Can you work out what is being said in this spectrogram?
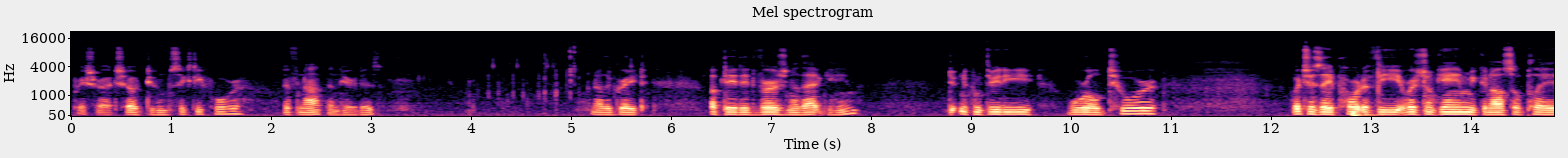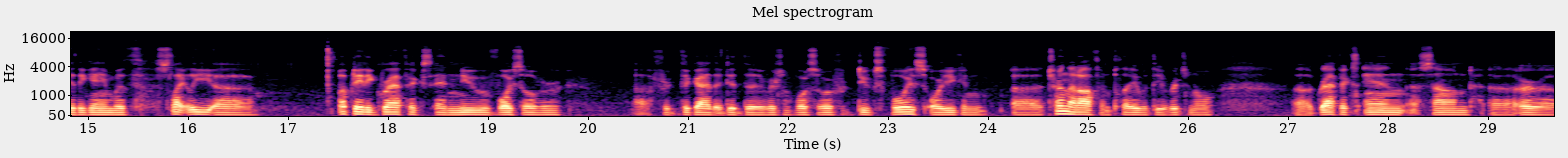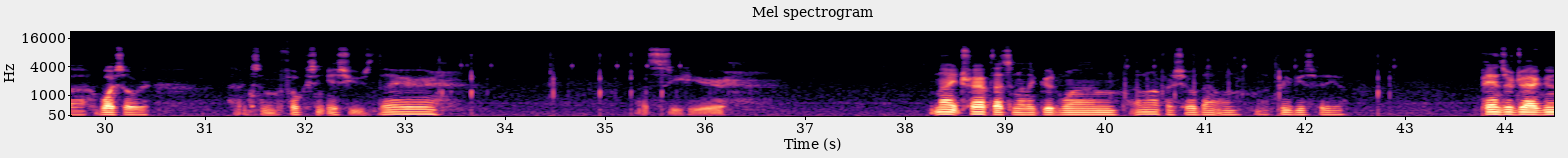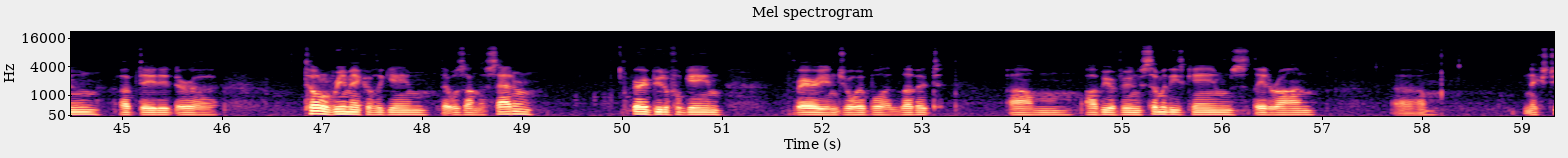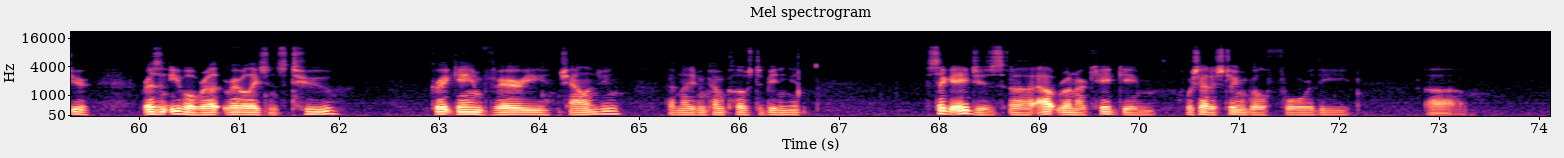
Pretty sure I showed Doom 64. If not, then here it is. Another great updated version of that game. Nukem 3D World Tour, which is a port of the original game. You can also play the game with slightly uh, updated graphics and new voiceover uh, for the guy that did the original voiceover for Duke's voice, or you can uh, turn that off and play with the original uh, graphics and uh, sound uh, or voiceover. Having some focusing issues there. Let's see here. Night Trap, that's another good one. I don't know if I showed that one in the previous video. Panzer Dragoon, updated, or a total remake of the game that was on the Saturn. Very beautiful game, very enjoyable, I love it. Um, I'll be reviewing some of these games later on um, next year. Resident Evil Re Revelations 2. Great game, very challenging. I've not even come close to beating it. Sega Ages uh, Outrun arcade game. Wish I had a steering wheel for the uh,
